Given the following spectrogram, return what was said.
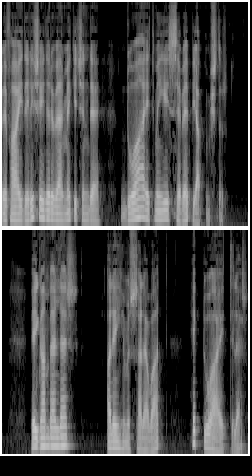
ve faydalı şeyleri vermek için de dua etmeyi sebep yapmıştır. Peygamberler aleyhimüs salavat hep dua ettiler.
